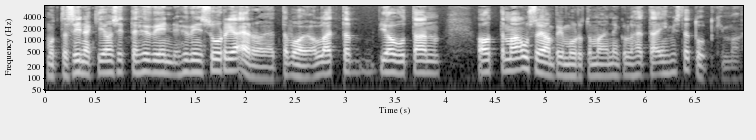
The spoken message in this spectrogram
Mutta siinäkin on sitten hyvin, hyvin suuria eroja, että voi olla, että joudutaan ottamaan useampi murtuma ennen kuin lähdetään ihmistä tutkimaan.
